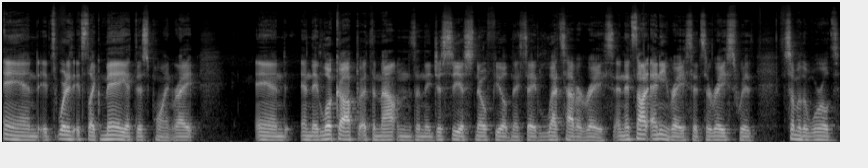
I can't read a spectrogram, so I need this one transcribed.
and it's what it's like May at this point, right? and and they look up at the mountains and they just see a snowfield and they say let's have a race and it's not any race it's a race with some of the world's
